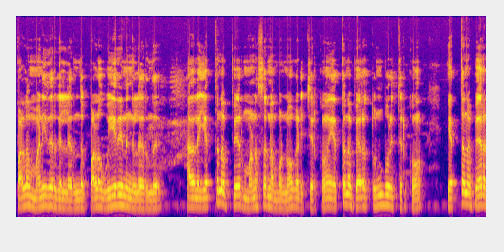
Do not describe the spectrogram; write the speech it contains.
பல மனிதர்கள்லேருந்து பல உயிரினங்கள்லேருந்து அதில் எத்தனை பேர் மனசை நம்ம நோகடிச்சிருக்கோம் எத்தனை பேரை துன்புறுத்திருக்கோம் எத்தனை பேரை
